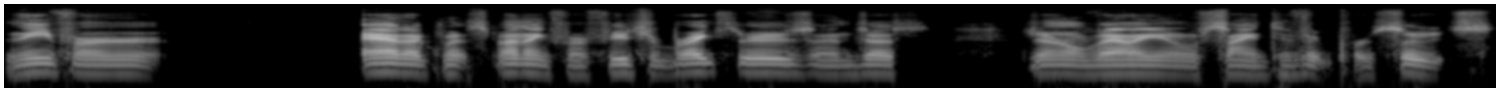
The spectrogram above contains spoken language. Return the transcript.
the need for adequate spending for future breakthroughs and just general value of scientific pursuits.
